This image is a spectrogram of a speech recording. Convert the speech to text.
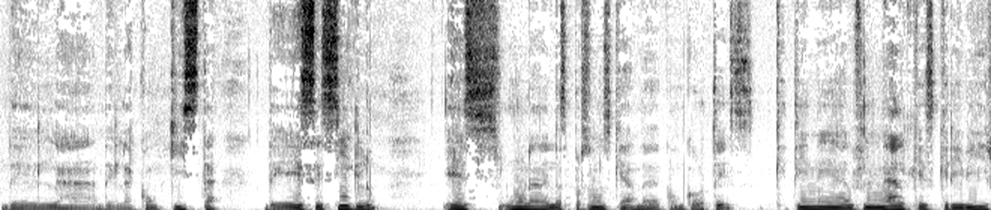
de la, de la conquista de ese siglo es una de las personas que anda con Cortés, que tiene al final que escribir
